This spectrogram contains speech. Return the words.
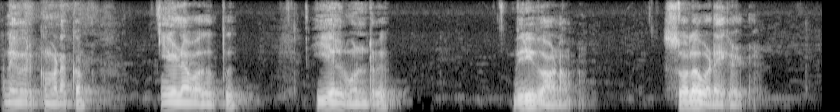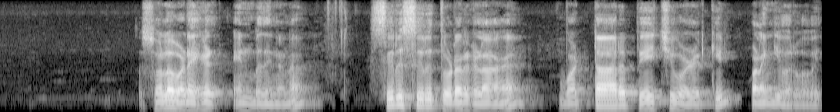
அனைவருக்கும் வணக்கம். ஏழாம் வகுப்பு இயல் ஒன்று விரிவானம் சொலவடைகள். சொலவடைகள் என்பது என்னன்னா சிறு சிறு தொடர்களாக வட்டார பேச்சு வழக்கில் வழங்கி வருபவை.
